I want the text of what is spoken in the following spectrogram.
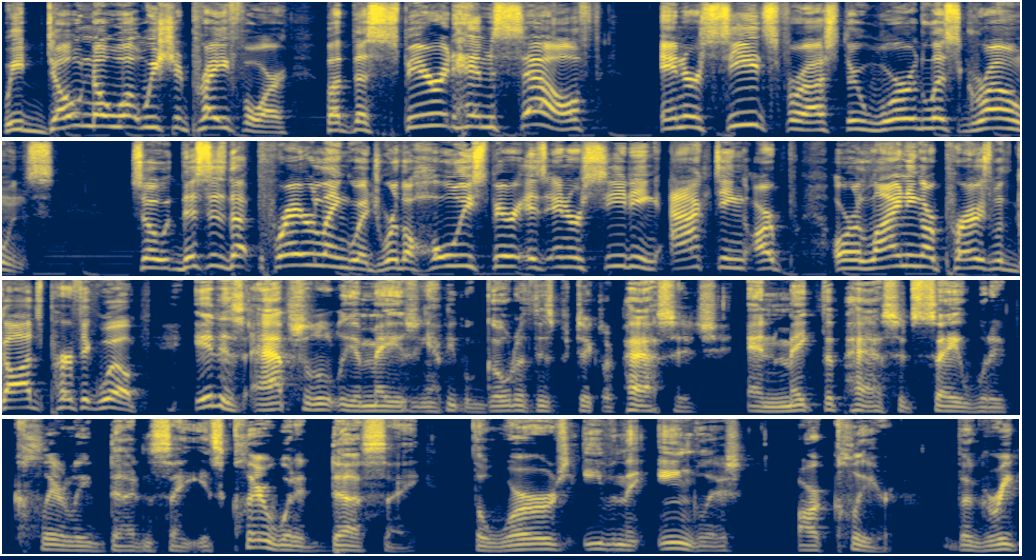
We don't know what we should pray for, but the Spirit Himself intercedes for us through wordless groans. So this is that prayer language where the Holy Spirit is interceding, acting our or aligning our prayers with God's perfect will. It is absolutely amazing how people go to this particular passage and make the passage say what it clearly doesn't say. It's clear what it does say. The words, even the English, are clear the Greek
